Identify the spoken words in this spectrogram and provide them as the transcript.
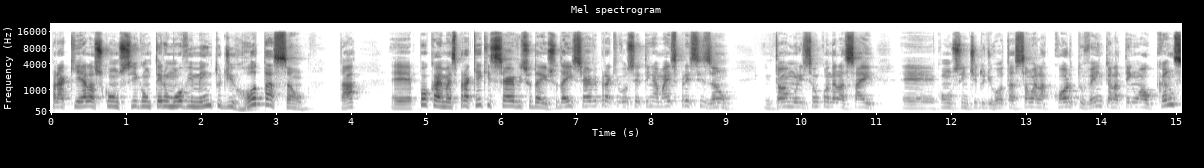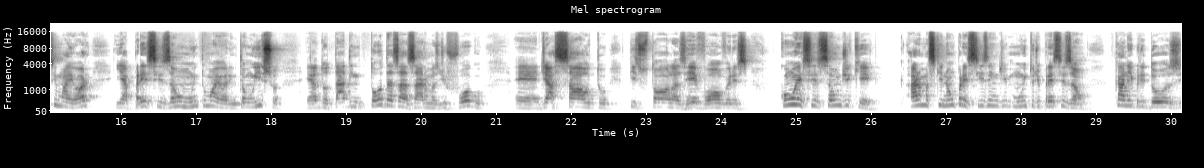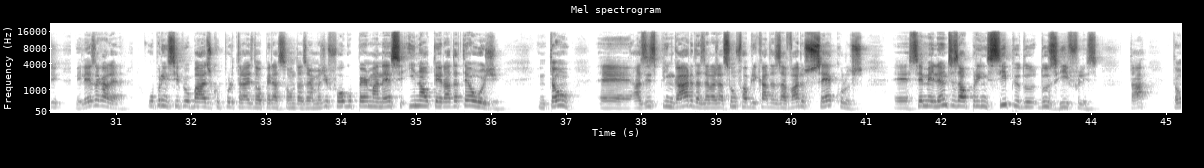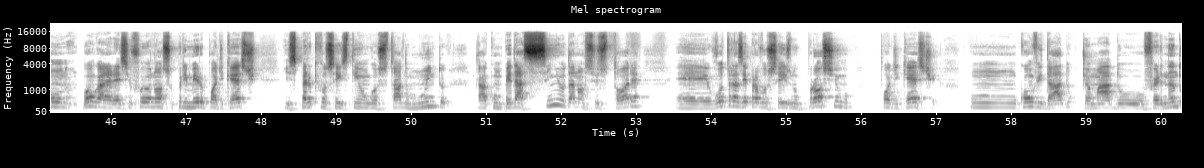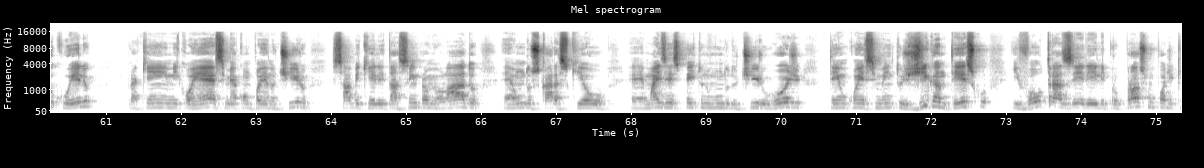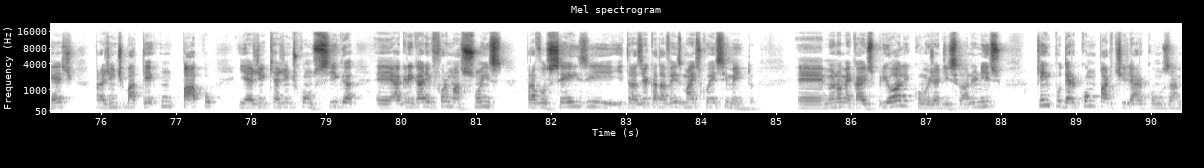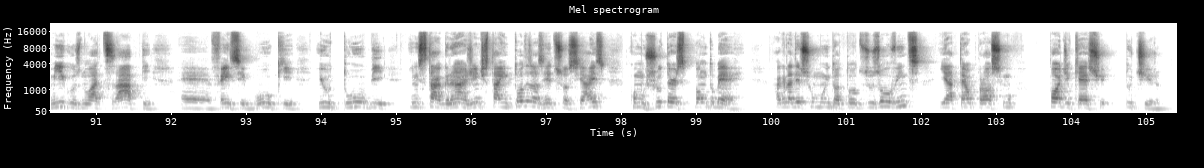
para que elas consigam ter um movimento de rotação, tá? É, pô, Caio, mas para que, que serve isso daí? Isso daí serve para que você tenha mais precisão. Então a munição, quando ela sai é, com o sentido de rotação, ela corta o vento, ela tem um alcance maior e a precisão muito maior. Então isso é adotado em todas as armas de fogo, é, de assalto, pistolas, revólveres, com exceção de que armas que não precisem de muito de precisão calibre 12, beleza, galera? O princípio básico por trás da operação das armas de fogo permanece inalterado até hoje. Então, é, as espingardas elas já são fabricadas há vários séculos, é, semelhantes ao princípio do, dos rifles, tá? Então, bom, galera, esse foi o nosso primeiro podcast. Espero que vocês tenham gostado muito, tá? Com um pedacinho da nossa história. É, eu vou trazer para vocês no próximo podcast um convidado chamado Fernando Coelho. Para quem me conhece, me acompanha no tiro, sabe que ele está sempre ao meu lado. É um dos caras que eu é, mais respeito no mundo do tiro hoje. Tem um conhecimento gigantesco e vou trazer ele para o próximo podcast para a gente bater um papo e a gente, que a gente consiga é, agregar informações para vocês e, e trazer cada vez mais conhecimento. É, meu nome é Caio Sprioli, como eu já disse lá no início. Quem puder compartilhar com os amigos no WhatsApp, é, Facebook, YouTube, Instagram, a gente está em todas as redes sociais como shooters.br. Agradeço muito a todos os ouvintes e até o próximo podcast do Tiro.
